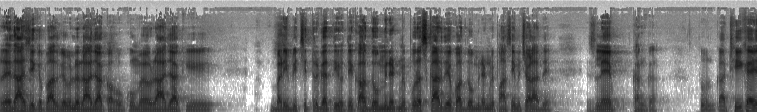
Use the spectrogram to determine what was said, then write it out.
रैदास जी के पास गए, बोले, राजा का हुक्म है और राजा की बड़ी विचित्र गति होती कहा, दो मिनट में पुरस्कार दो कहा, दो मिनट में फांसी में चढ़ा दे। इसलिए कंकन तो उनका ठीक है,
